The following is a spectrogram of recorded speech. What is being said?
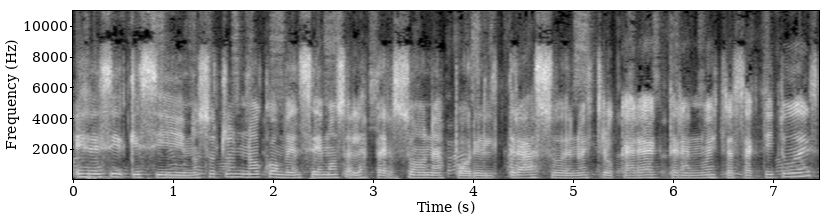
Es decir, que si nosotros no convencemos a las personas por el trazo de nuestro carácter en nuestras actitudes,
